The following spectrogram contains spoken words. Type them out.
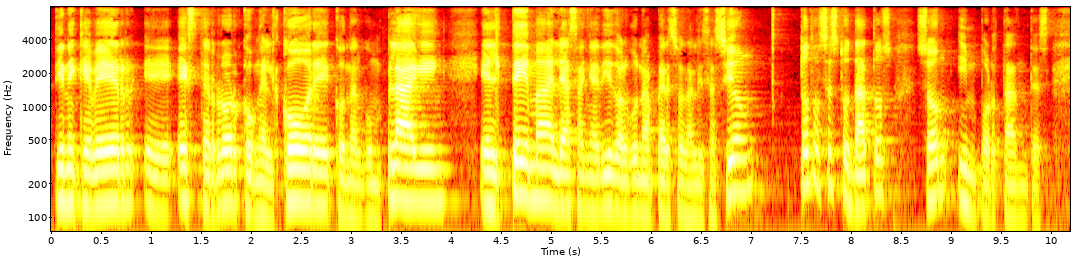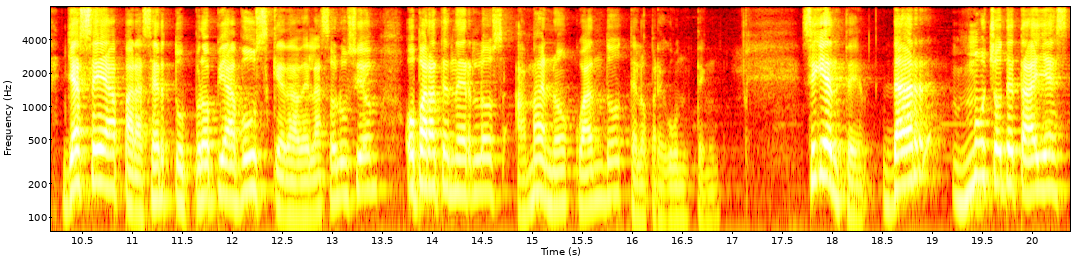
tiene que ver eh, este error con el core, con algún plugin, el tema, le has añadido alguna personalización. Todos estos datos son importantes, ya sea para hacer tu propia búsqueda de la solución o para tenerlos a mano cuando te lo pregunten. Siguiente, dar muchos detalles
